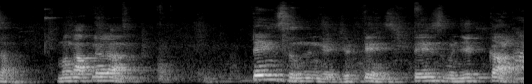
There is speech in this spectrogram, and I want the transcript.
चला. मग आपल्याला टेन्स समजून घ्यायचे. टेन्स टेन्स म्हणजे काळ.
